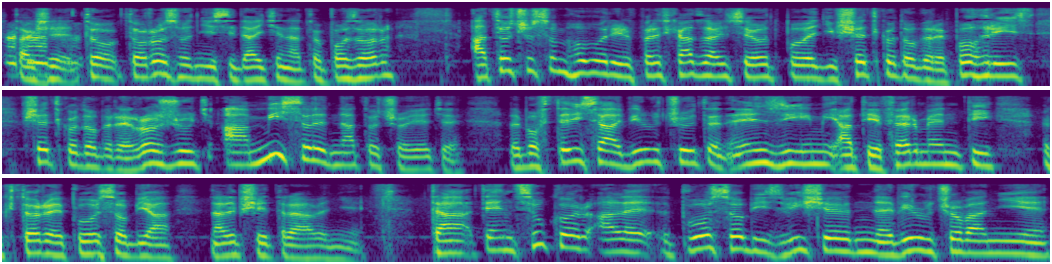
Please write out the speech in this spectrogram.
Aha. Takže to, to rozhodne si dajte na to pozor. A to, čo som hovoril v predchádzajúcej odpovedi, všetko dobre pohrísť, všetko dobre rozžuť a mysleť na to, čo jete. Lebo vtedy sa aj vylučujú ten enzymy a tie fermenty, ktoré pôsobia na lepšie trávenie. Tá, ten cukor ale pôsobí zvýšené vylučovanie e,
